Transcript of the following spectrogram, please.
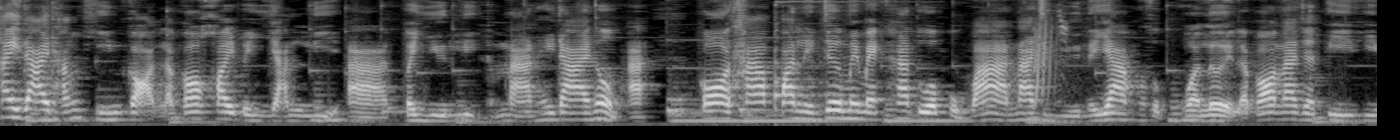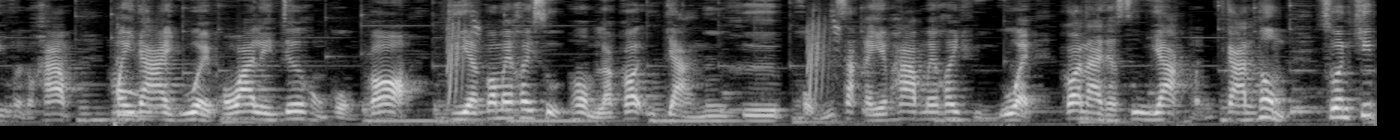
ให้ได้ทั้งทีมก่อน แล้วก็ค่อยไปยันลีอ่าไปยืนลีกตำนานให้ได้นะผมอะก็ถ้าปั้นเลนเจอร์ไม่แม็ก5ตัวผมว่าน่าจะยืนได้ยากพอสมควรเลย แล้วก็น่าจะตีทีมฝั่งตรงข้ามไม่ได้ด้วยเพราะว่าเลนเจอร์ของผมก็เกียร์ก็ไม่ค่อยสุดผมแล้วก็อีกอย่างหนึ่งคือผมศักยภาพไม่ค่อยถึงด้วย ก็น่าจะสู้ยากเหมือนกันท่มส่วนคลิป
